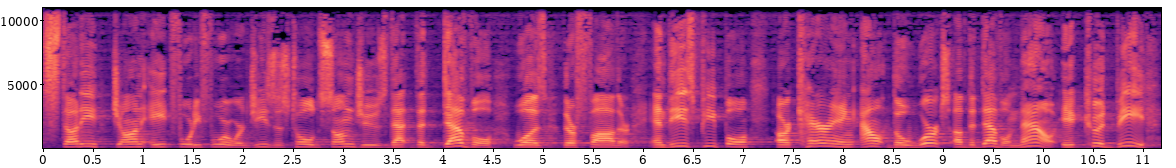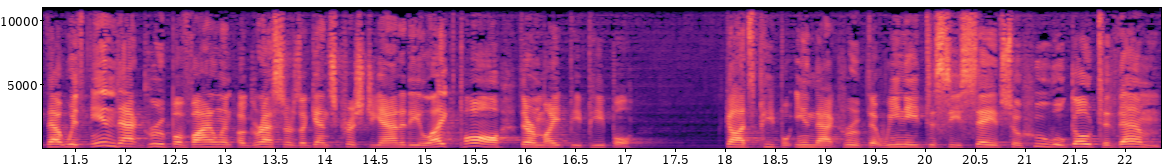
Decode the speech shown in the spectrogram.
Study John 8:44 where Jesus told some Jews that the devil was their father. And these people are carrying out the works of the devil. Now, it could be that within that group of violent aggressors against Christianity like Paul, there might be people God's people in that group that we need to see saved. So who will go to them?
